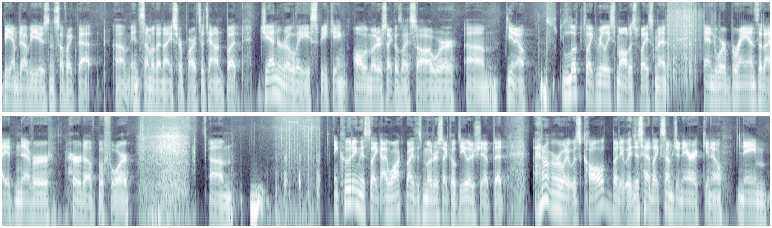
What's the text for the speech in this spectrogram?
BMWs and stuff like that um, in some of the nicer parts of town. But generally speaking, all the motorcycles I saw were, um, you know, looked like really small displacement and were brands that I had never heard of before. Um, including this, like, I walked by this motorcycle dealership that I don't remember what it was called, but it just had like some generic, you know, name,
